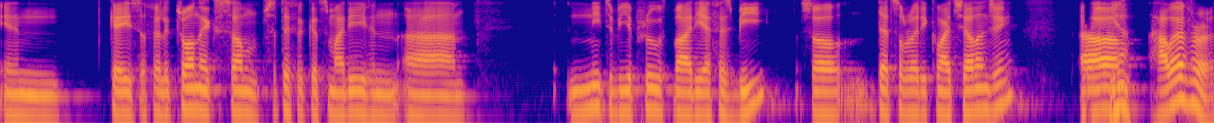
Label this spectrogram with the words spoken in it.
In case of electronics, some certificates might even um, need to be approved by the FSB, so that's already quite challenging. Um, Yeah. However,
